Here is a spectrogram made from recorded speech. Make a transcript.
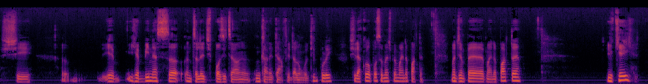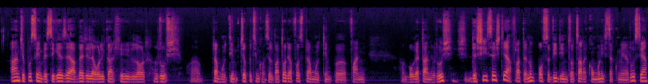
și uh, e, e bine să înțelegi poziția în care te afli de-a lungul timpului și de acolo poți să mergi pe mai departe. Mergem pe mai departe. UK a început să investigheze averile oligarhilor ruși. Prea mult timp, cel puțin conservatorii au fost prea mult timp uh, fani bogătani ruși, și deși se știa, frate, nu poți să vii dintr-o țară comunistă cum e Rusia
